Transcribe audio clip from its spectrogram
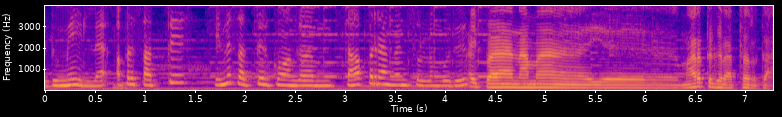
எதுவுமே இல்லை. அப்புறம் சத்து என்ன சத்து இருக்கும் அங்கே? சாப்பிட்றாங்கன்னு சொல்லும்போது? இப்போ நம்ம மரத்துக்கு ரத்தம் இருக்கா?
